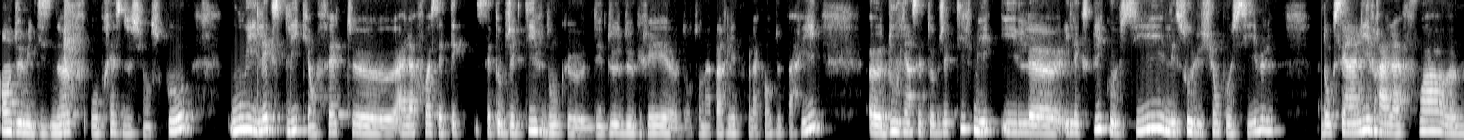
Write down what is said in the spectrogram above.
en 2019 aux presses de Sciences Po, où il explique en fait à la fois cet, objectif donc des deux degrés dont on a parlé pour l'accord de Paris, d'où vient cet objectif, mais il explique aussi les solutions possibles donc c'est un livre à la fois, euh,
